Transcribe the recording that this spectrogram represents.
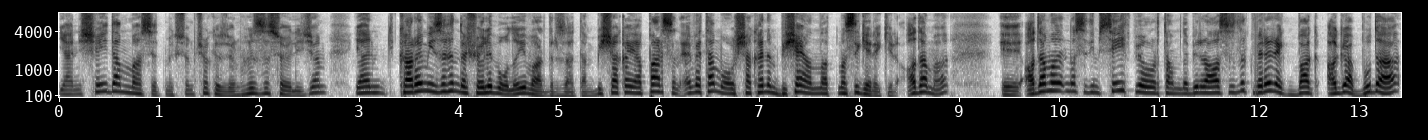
yani şeyden bahsetmek istiyorum çok özür dilerim hızlı söyleyeceğim. Yani kara mizahın da şöyle bir olayı vardır zaten. Bir şaka yaparsın evet ama o şakanın bir şey anlatması gerekir. Adama e, adama nasıl diyeyim safe bir ortamda bir rahatsızlık vererek bak aga bu da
